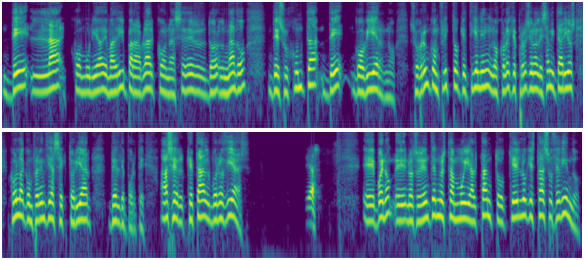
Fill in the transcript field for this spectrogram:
de la Comunidad de Madrid para hablar con Aser Donado de su Junta de Gobierno sobre un conflicto que tienen los colegios profesionales sanitarios con la Conferencia Sectorial del Deporte. Aser, ¿qué tal? Buenos días. Buenos días. Eh, bueno, eh, nuestros oyentes no están muy al tanto. ¿Qué es lo que está sucediendo?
